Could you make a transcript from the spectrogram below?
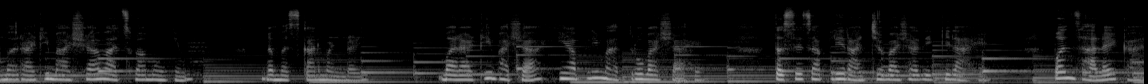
मराठी भाषा वाचवा मोहीम. नमस्कार मंडळी. मराठी भाषा ही आपली मातृभाषा आहे. तसेच आपली राज्यभाषा देखील आहे. पण झालंय काय?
